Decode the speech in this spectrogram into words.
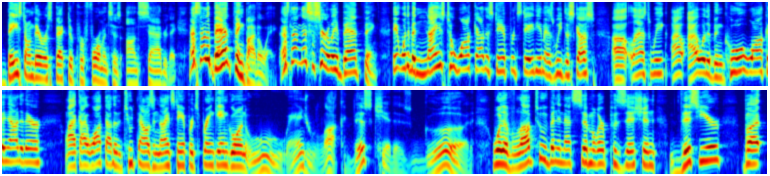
based on their respective performances on Saturday. That's not a bad thing, by the way. That's not necessarily a bad thing. It would have been nice to walk out of Stanford Stadium, as we discussed uh, last week. I, I would have been cool walking out of there like I walked out of the 2009 Stanford spring game going, ooh, Andrew Luck, this kid is good. Would have loved to have been in that similar position this year, but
